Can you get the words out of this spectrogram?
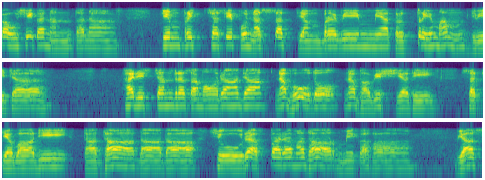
कौशिकनन्दना किं पृच्छसि पुनः सत्यं ब्रवीम्यकृत्रिमं द्विज। हरिश्चन्द्रसमो राजा न भूतो न भविष्यति सत्यवादी तथा दादा शूरः परमधार्मिकः। व्यास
